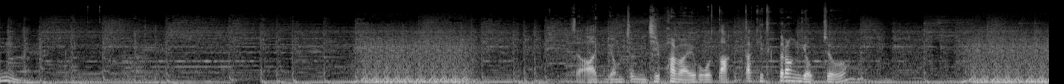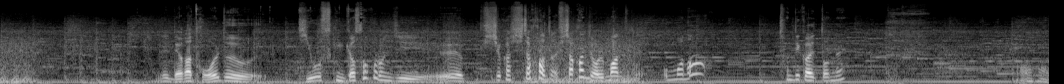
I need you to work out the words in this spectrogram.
음. 자, 0.278 말고 딱, 딱히 특별한 게 없죠. 내가 더 월드 디오 스킨 껴서 그런지 왜 시작 시작하자 시작한 지 얼마 안 돼서 어머나 천디까지 떴네. 어허.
